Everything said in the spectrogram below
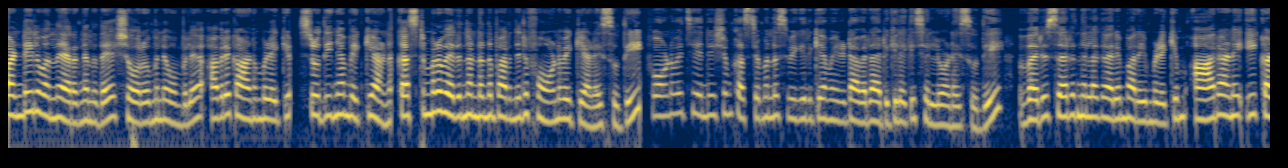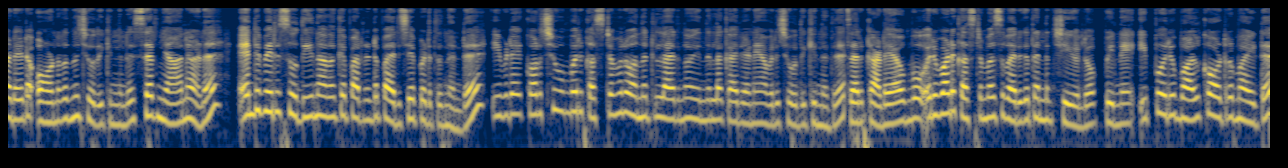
വണ്ടിയിൽ വന്ന് ഇറങ്ങുന്നത് ഷോറൂമിന്റെ മുമ്പിൽ അവരെ കാണുമ്പോഴേക്കും ശ്രുതി ഞാൻ വെക്കുകയാണ്. കസ്റ്റമർ വരുന്നുണ്ടെന്ന് പറഞ്ഞിട്ട് ഫോൺ വെക്കുകയാണ് സുതി ഫോൺ വെച്ചതിന് ശേഷം കസ്റ്റമറിനെ സ്വീകരിക്കാൻ വേണ്ടിയിട്ട് അവരുടെ അരികിലേക്ക് ചെല്ലുവാണ് സുതി വരൂ സർ എന്നുള്ള കാര്യം പറയുമ്പോഴേക്കും ആരാണ് ഈ കടയുടെ ഓണർ എന്ന് ചോദിക്കുന്നുണ്ട്. സർ ഞാനാണ്. എന്റെ പേര് സുധി എന്നൊക്കെ പറഞ്ഞിട്ട് പരിചയപ്പെടുത്തുന്നുണ്ട്. ഇവിടെ കുറച്ചു മുമ്പ് ഒരു കസ്റ്റമർ വന്നിട്ടില്ലായിരുന്നോ എന്നുള്ള കാര്യമാണ് അവർ ചോദിക്കുന്നത്. സർ കടയാവുമ്പോൾ ഒരുപാട് കസ്റ്റമേഴ്സ് വരിക തന്നെ ചെയ്യുമല്ലോ. പിന്നെ ഇപ്പൊ ഒരു ബൾക്ക് ഓർഡറുമായിട്ട്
